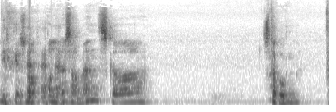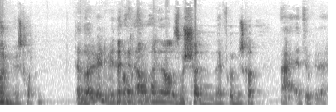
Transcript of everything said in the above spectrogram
virker det som at alle sammen skal snakke om formuesskatten. Ja, nå er det veldig mye debatt om Eller Er det alle som skjønner formuesskatten. Nei, jeg tror ikke det.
